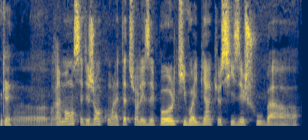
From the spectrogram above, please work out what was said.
Okay. Euh, vraiment, c'est des gens qui ont la tête sur les épaules, qui voient bien que s'ils échouent, bah,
